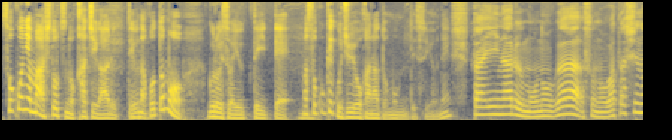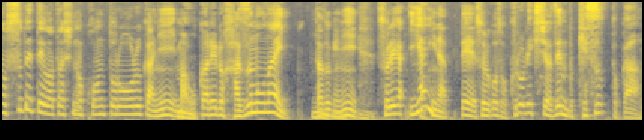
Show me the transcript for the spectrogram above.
そこにはまあ一つの価値があるっていうようなこともグロイスは言っていて、まあ、そこ結構重要かなと思うんですよね。主体なるものが、その私のすべて私のコントロール下に、まあ、置かれるはずもない。た時に、それが嫌になって、それこそ黒歴史は全部消すとか、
